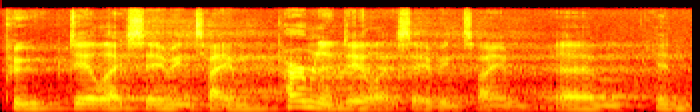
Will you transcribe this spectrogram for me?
put daylight saving time, permanent daylight saving time um, in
